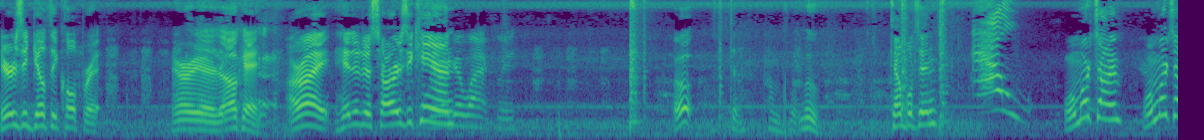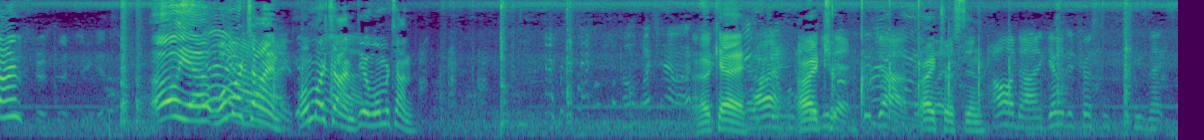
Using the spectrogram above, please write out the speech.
Here's the guilty culprit. There he is. Okay. All right. Hit it as hard as you can. Good whack, sweetie. Oh, come, move. Templeton. Ow! One more time. One more time. Oh yeah. One more time. One more time. Do it one more time. Oh, watch out. Okay. All right. All right, You Good job. All right, Tristan. All done. Give it to Tristan. He's next.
